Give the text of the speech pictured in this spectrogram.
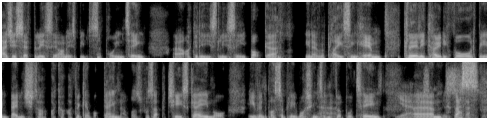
as you said, Feliciano has been disappointing. Uh, I could easily see Boettger you know, replacing him. Clearly, Cody Ford being benched. I, I, forget what game that was. Was that the Chiefs game or even possibly Washington uh, football team? Yeah, um, was, that's, that's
